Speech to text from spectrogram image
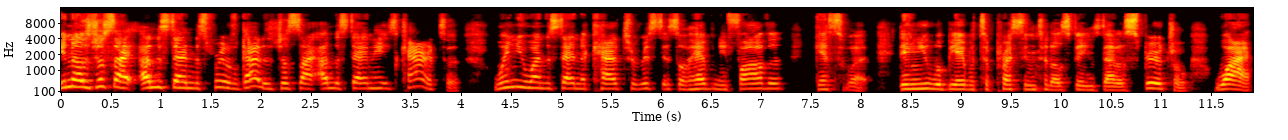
You know, it's just like understanding the spirit of God is just like understanding his character. When you understand the characteristics of Heavenly Father, guess what? Then you will be able to press into those things that are spiritual. Why?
